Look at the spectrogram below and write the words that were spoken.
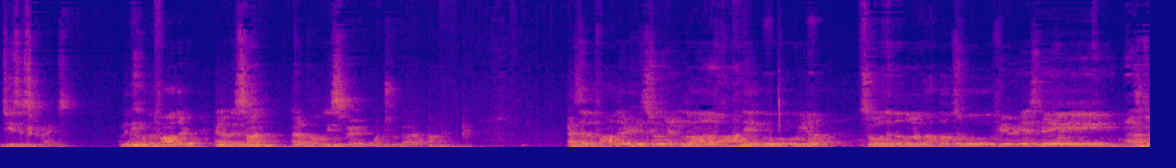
Jesus Christ. In the name of the Father, and of the Son, and of the Holy Spirit, one true God. Amen. As the Father his children love, hallelujah. So that the Lord love those who fear his name. As the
